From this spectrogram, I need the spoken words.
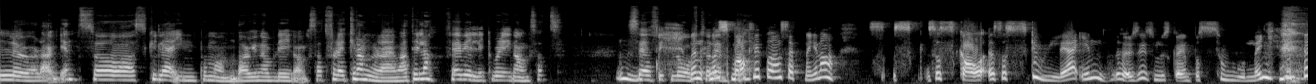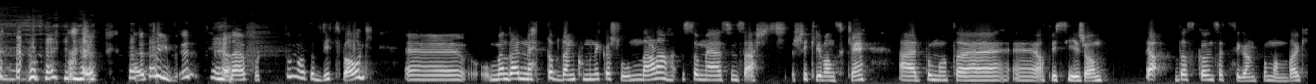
lørdagen, så skulle jeg inn på mandagen og bli igangsatt. For det krangla jeg meg til, da. For jeg ville ikke bli igangsatt. Mm. Så jeg fikk lov men, til å Men smak litt på den setningen, da. Så, skal, så, skulle jeg inn. Det høres ut som du skal inn på soning. det er et tilbud. Og det er fort på en måte ditt valg. Eh, men det er nettopp den kommunikasjonen der da, som jeg syns er skikkelig vanskelig. er på en måte eh, At vi sier sånn Ja, da skal hun settes i gang på mandag.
